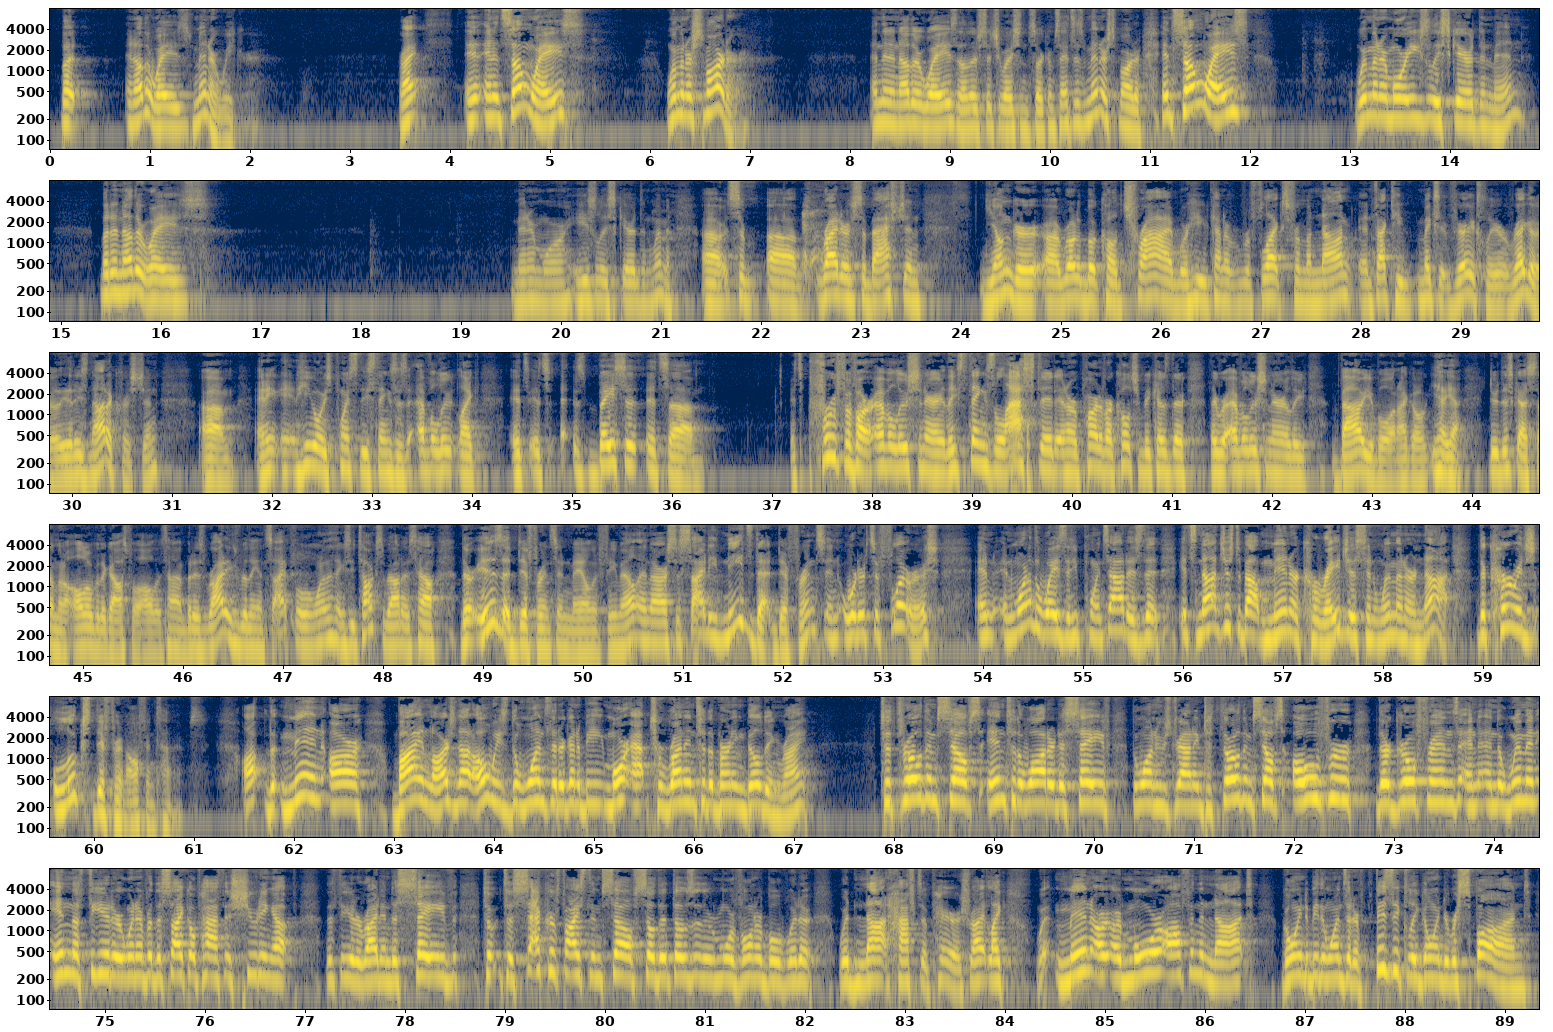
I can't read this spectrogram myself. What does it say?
but in other ways, men are weaker. Right? and, and in some ways, Women are smarter. And then in other ways, other situations, circumstances, men are smarter. In some ways, women are more easily scared than men, but in other ways, men are more easily scared than women. Uh, uh, writer Sebastian Junger uh, wrote a book called Tribe, where he kind of reflects from a non, in fact, he makes it very clear regularly that he's not a Christian. Um, and, he, and, he, always points to these things as evolute, like it's, it's, it's basic, it's, uh, it's proof of our evolutionary, these things lasted and are part of our culture because they're, they were evolutionarily valuable. And I go, yeah, yeah, dude, this guy's stumbling all over the gospel all the time. But his writing's really insightful. And one of the things he talks about is how there is a difference in male and female, and our society needs that difference in order to flourish. And, and one of the ways that he points out is that it's not just about men are courageous and women are not. The courage looks different oftentimes men are, by and large, not always the ones that are going to be more apt to run into the burning building, right? To throw themselves into the water to save the one who's drowning, to throw themselves over their girlfriends and, and the women in the theater whenever the psychopath is shooting up the theater, right? And to save, to, to sacrifice themselves so that those that are more vulnerable would, would not have to perish, right? Like men are, are more often than not going to be the ones that are physically going to respond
